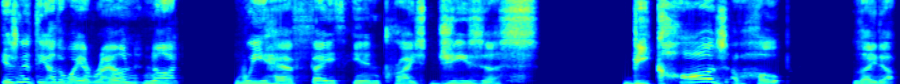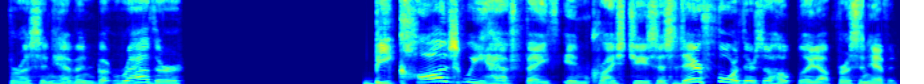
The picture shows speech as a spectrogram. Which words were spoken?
Isn't it the other way around? Not we have faith in Christ Jesus because of hope laid up for us in heaven, but rather because we have faith in Christ Jesus, therefore there's a hope laid up for us in heaven.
